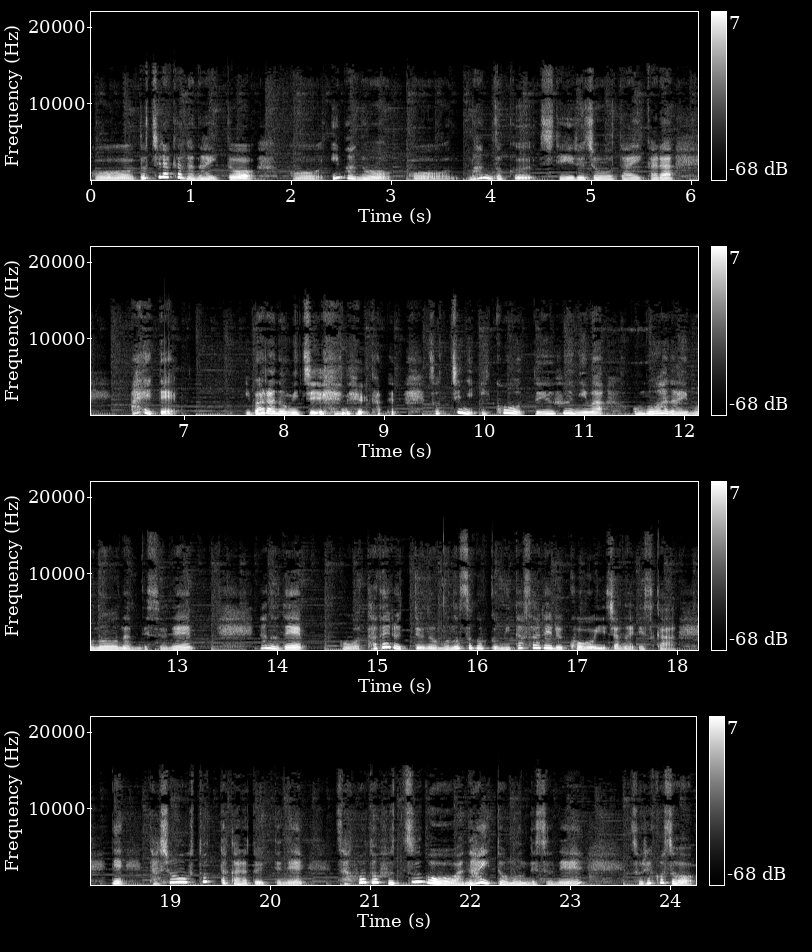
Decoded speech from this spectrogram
こう、どちらかがないと、こう、今の、こう、満足している状態から、あえて、茨の道というかね、そっちに行こうというふうには思わないものなんですよね。なので、こう食べるっていうのはものすごく満たされる行為じゃないですか。で、多少太ったからといってね、さほど不都合はないと思うんですよね。それこそ、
